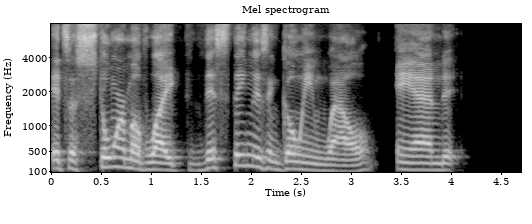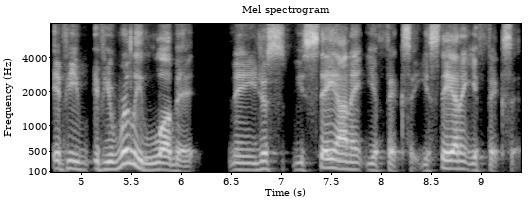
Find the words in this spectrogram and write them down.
it's a storm of like this thing isn't going well. And if you if you really love it then you just you stay on it you fix it. You stay on it you fix it.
